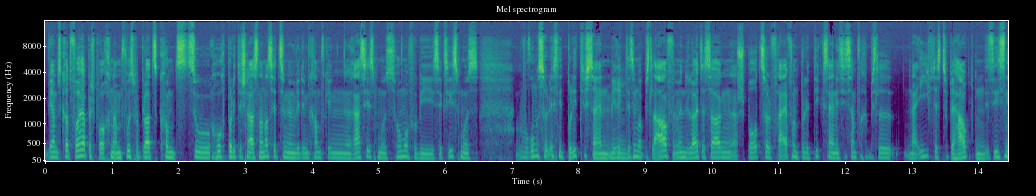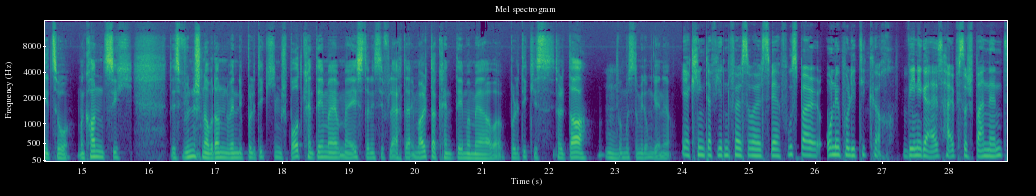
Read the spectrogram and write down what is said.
Wir haben es gerade vorher besprochen, am Fußballplatz kommt es zu hochpolitischen Auseinandersetzungen wie dem Kampf gegen Rassismus, Homophobie, Sexismus. Warum soll es nicht politisch sein? Mir regt mhm. das immer ein bisschen auf, wenn die Leute sagen, Sport soll frei von Politik sein. Es ist einfach ein bisschen naiv, das zu behaupten. Das ist nicht so. Man kann sich das wünschen, aber dann, wenn die Politik im Sport kein Thema mehr ist, dann ist sie vielleicht im Alltag kein Thema mehr. Aber Politik ist halt da. Mhm. Du musst damit umgehen, ja. Ja, klingt auf jeden Fall so, als wäre Fußball ohne Politik auch weniger als halb so spannend.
